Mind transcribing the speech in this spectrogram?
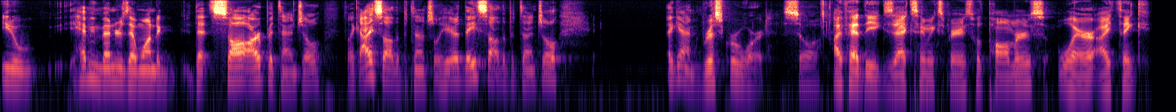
you know, having vendors that wanted to, that saw our potential, like I saw the potential here, they saw the potential. Again, risk reward. So I've had the exact same experience with Palmer's where I think, th-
